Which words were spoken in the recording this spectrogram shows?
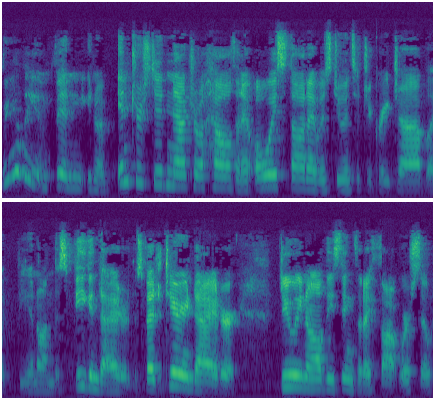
really have been, you know, interested in natural health and I always thought I was doing such a great job like being on this vegan diet or this vegetarian diet or doing all these things that I thought were so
